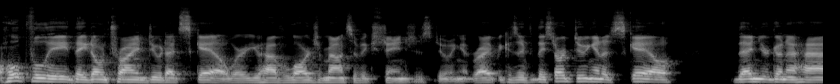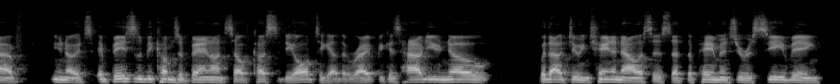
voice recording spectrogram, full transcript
hopefully, they don't try and do it at scale where you have large amounts of exchanges doing it, right? Because if they start doing it at scale, then you're going to have you know, it's it basically becomes a ban on self custody altogether, right? Because how do you know without doing chain analysis that the payments you're receiving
